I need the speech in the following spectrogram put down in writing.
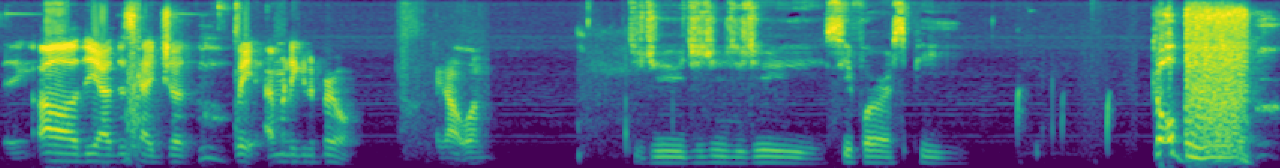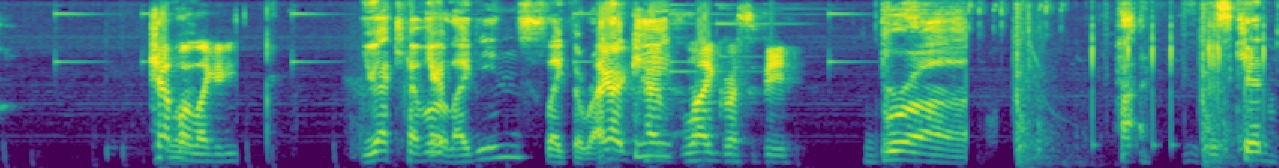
thing. Oh yeah, this guy just. Wait, I'm gonna get a barrel. I got one. GG, GG, GG. C4SP. Go. Kevlar leggings. You got Kevlar Yeah. leggings? Like the recipe? I got? Kev leg recipe. Bruh. Ha- this kid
